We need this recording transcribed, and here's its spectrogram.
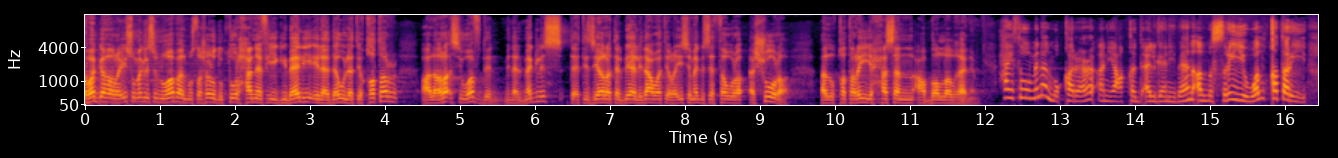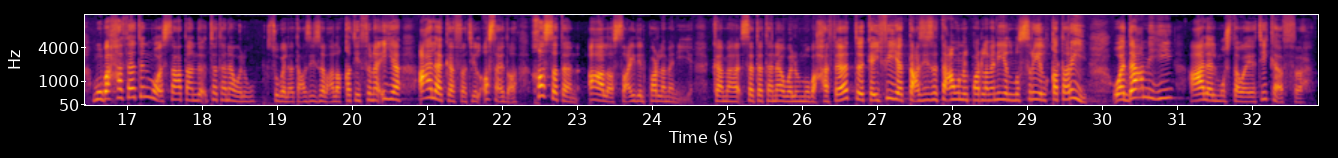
توجه رئيس مجلس النواب المستشار الدكتور حنفي جبالي إلى دولة قطر على رأس وفد من المجلس تأتي زيارة تلبية لدعوة رئيس مجلس الثورة الشورى القطري حسن عبد الله الغانم. حيث من المقرر أن يعقد الجانبان المصري والقطري مباحثات موسعة تتناول سبل تعزيز العلاقات الثنائية على كافة الأصعدة خاصة على الصعيد البرلماني. كما ستتناول المباحثات كيفية تعزيز التعاون البرلماني المصري القطري ودعمه على المستويات كافة.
